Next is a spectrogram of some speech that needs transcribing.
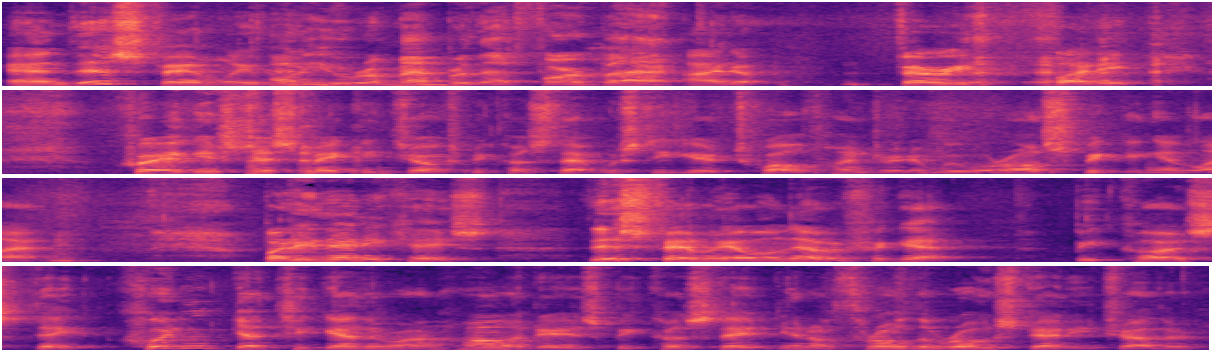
And this family. How do you remember that far back? I don't. Very funny. Craig is just making jokes because that was the year 1200 and we were all speaking in Latin. But in any case, this family I will never forget because they couldn't get together on holidays because they'd, you know, throw the roast at each other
